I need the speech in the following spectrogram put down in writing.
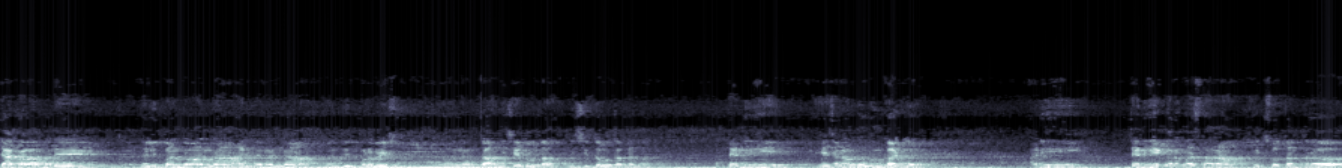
त्या काळामध्ये दलित बांधवांना हरिजनांना मंदिर प्रवेश नव्हता निषेध होता निषिद्ध होता त्यांना. त्यांनी हे सगळं मोडून काढलं. आणि त्यांनी हे करत असताना एक स्वतंत्र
